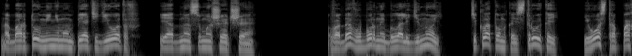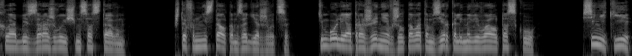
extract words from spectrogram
На борту минимум пять идиотов и одна сумасшедшая. Вода в уборной была ледяной, текла тонкой струйкой и остро пахла обеззараживающим составом. Штефан не стал там задерживаться, тем более отражение в желтоватом зеркале навевало тоску. Синяки,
